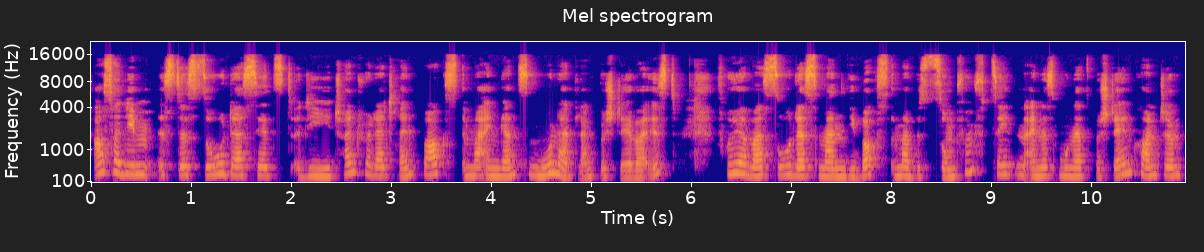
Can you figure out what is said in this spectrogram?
Außerdem ist es so, dass jetzt die Trendradar Trendbox immer einen ganzen Monat lang bestellbar ist. Früher war es so, dass man die Box immer bis zum 15. eines Monats bestellen konnte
